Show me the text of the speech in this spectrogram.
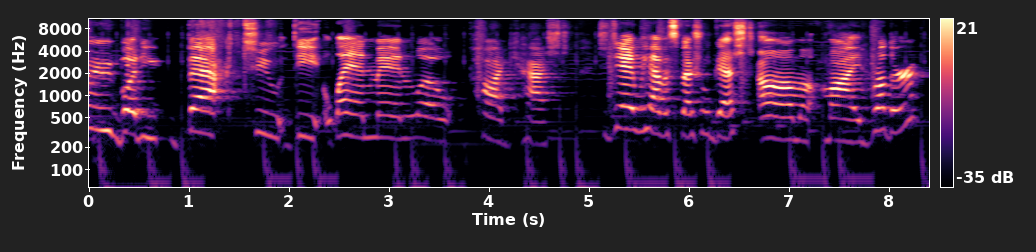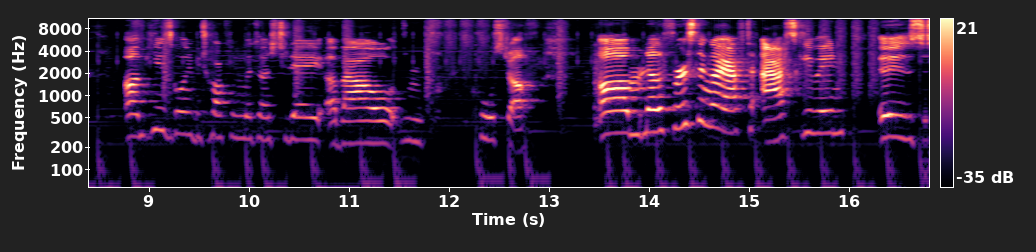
everybody back to the Lanman Low podcast. Today we have a special guest, um, my brother. Um, he's going to be talking with us today about some cool stuff. Um, now the first thing I have to ask you in is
